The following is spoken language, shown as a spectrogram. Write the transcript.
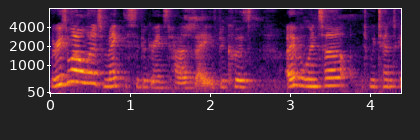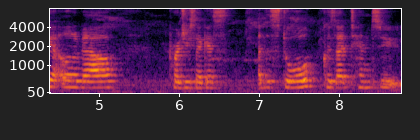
The reason why I wanted to make the super greens powder today is because over winter we tend to get a lot of our produce I guess at the store because I tend to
